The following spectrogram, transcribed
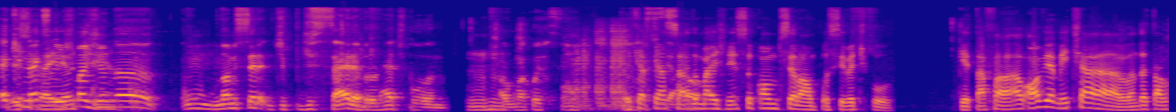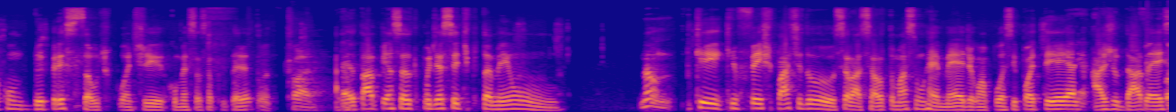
é que Esse Nexus a daí gente imagina um nome cere- de, de cérebro, né? Tipo, Uhum. alguma coisa assim. Eu tinha pensado mais nisso como, sei lá, um possível, tipo. Porque tá falando. Obviamente a Wanda tava com depressão, tipo, antes de começar essa putaria toda. Claro. Aí eu tava pensando que podia ser, tipo, também um. Não, que, que fez parte do. Sei lá, se ela tomasse um remédio, alguma porra assim, pode ter ajudado a esse.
